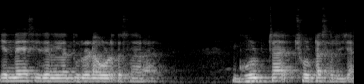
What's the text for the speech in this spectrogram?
यंदाच्या सीझनला दुराडा ओढत असणारा घोटचा छोटा सर्जा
